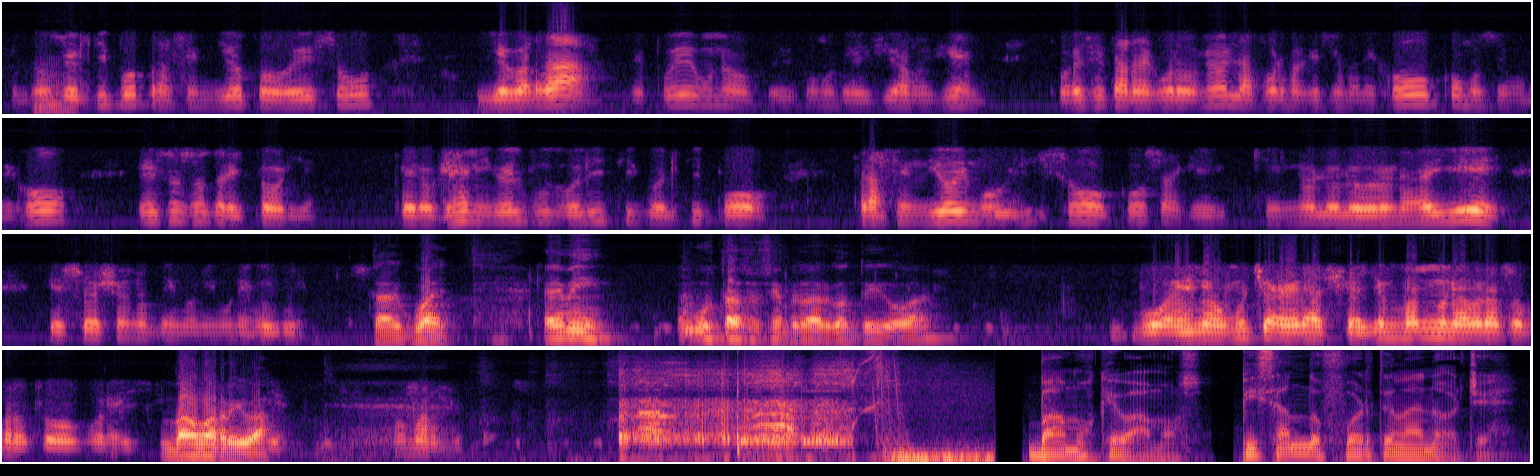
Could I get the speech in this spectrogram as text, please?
Entonces el tipo trascendió todo eso y es verdad, después uno, como te decía recién, puede estar de acuerdo no en la forma que se manejó, cómo se manejó, eso es otra historia, pero que a nivel futbolístico el tipo trascendió y movilizó cosas que, que no lo logró nadie, eso yo no tengo ninguna duda. Tal cual. Emi, un gustazo siempre hablar contigo. ¿eh? Bueno, muchas gracias. Les mando un abrazo para todos por ahí. Vamos arriba. Vamos arriba. Vamos que vamos, pisando fuerte en la noche.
